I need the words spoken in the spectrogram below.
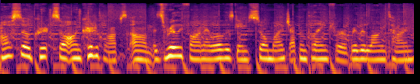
also, so on Critical Ops, um, it's really fun. I love this game so much. I've been playing for a really long time.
